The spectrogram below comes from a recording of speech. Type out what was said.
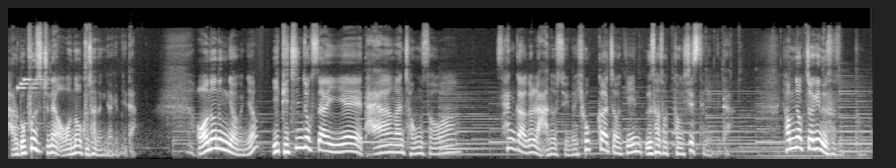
바로 높은 수준의 언어 구사 능력입니다. 언어 능력은요, 이 비친족 사이에 다양한 정서와 생각을 나눌 수 있는 효과적인 의사소통 시스템입니다. 협력적인 의사소통,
